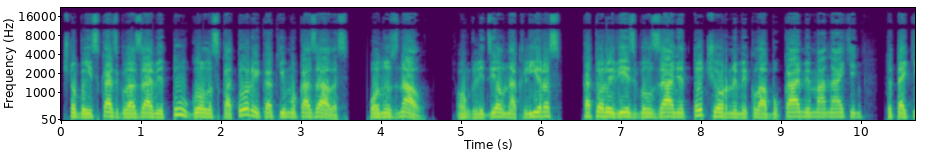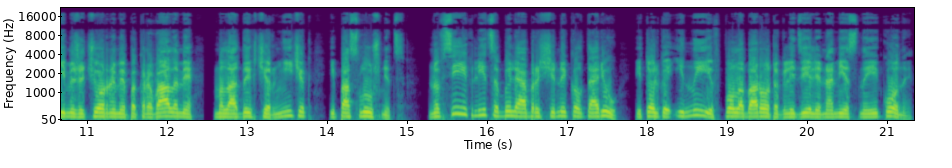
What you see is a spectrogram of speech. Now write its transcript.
чтобы искать глазами ту, голос которой, как ему казалось, он узнал. Он глядел на клирос, который весь был занят то черными клобуками монахинь, то такими же черными покрывалами молодых черничек и послушниц, но все их лица были обращены к алтарю, и только иные в полоборота глядели на местные иконы.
